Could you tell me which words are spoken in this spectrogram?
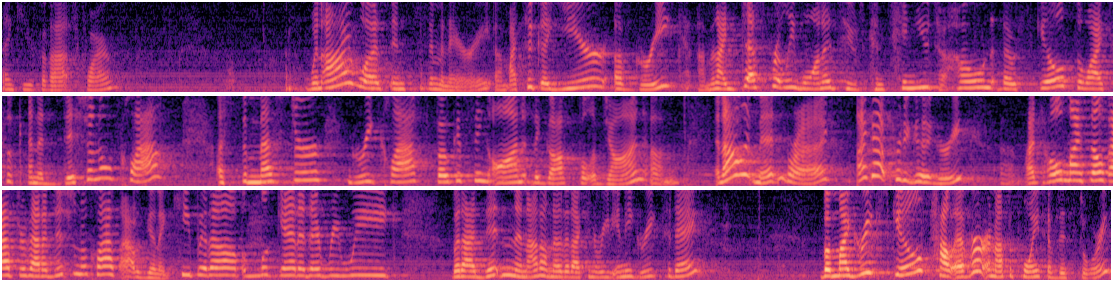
Thank you for that, choir. When I was in seminary, um, I took a year of Greek, um, and I desperately wanted to continue to hone those skills, so I took an additional class, a semester Greek class focusing on the Gospel of John. Um, and I'll admit and brag, I got pretty good at Greek. Um, I told myself after that additional class I was going to keep it up and look at it every week, but I didn't, and I don't know that I can read any Greek today. But my Greek skills, however, are not the point of this story.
